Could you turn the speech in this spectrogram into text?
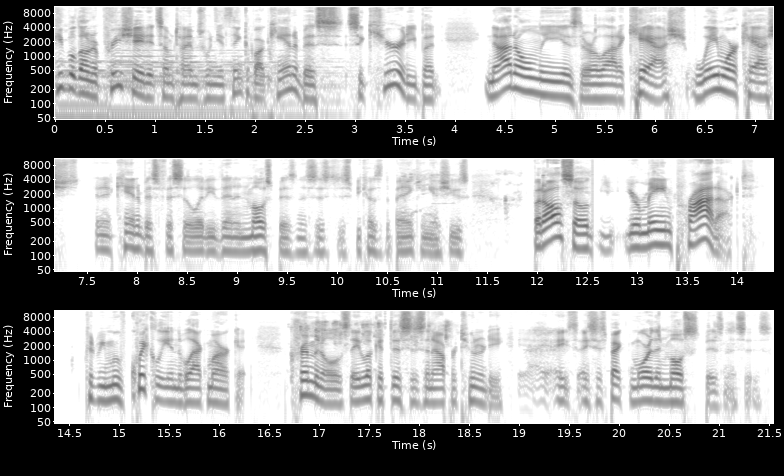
People don't appreciate it sometimes when you think about cannabis security, but not only is there a lot of cash, way more cash in a cannabis facility than in most businesses just because of the banking issues, but also your main product could be moved quickly in the black market. Criminals, they look at this as an opportunity. I, I, suspect more than most businesses.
